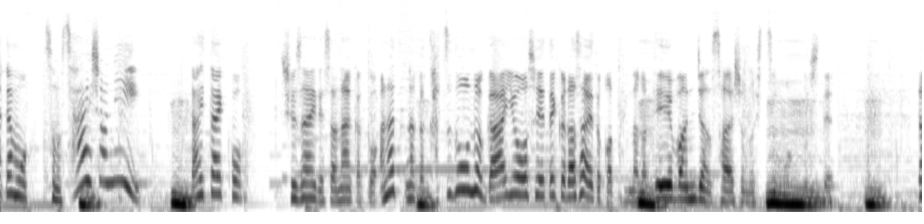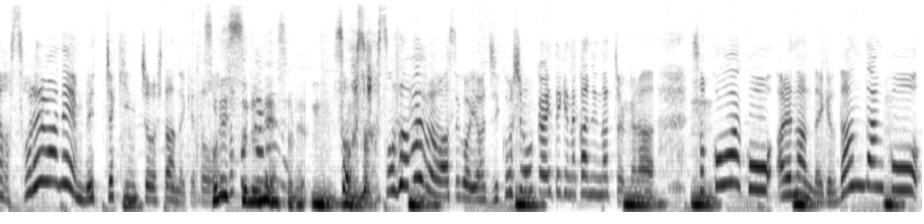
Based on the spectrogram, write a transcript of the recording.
ー、でもその最初にうん。大体こう取材でさなんかこうあなたなんか活動の概要を教えてくださいとかってなん。か定番じゃん、最初の質問として、うんだからそれはねめっちゃ緊張したんだけど、それするねそれ、うん、そうそうその部分はすごい自己紹介的な感じになっちゃうから、うん。そこはこうあれなんだけど、だんだんこ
